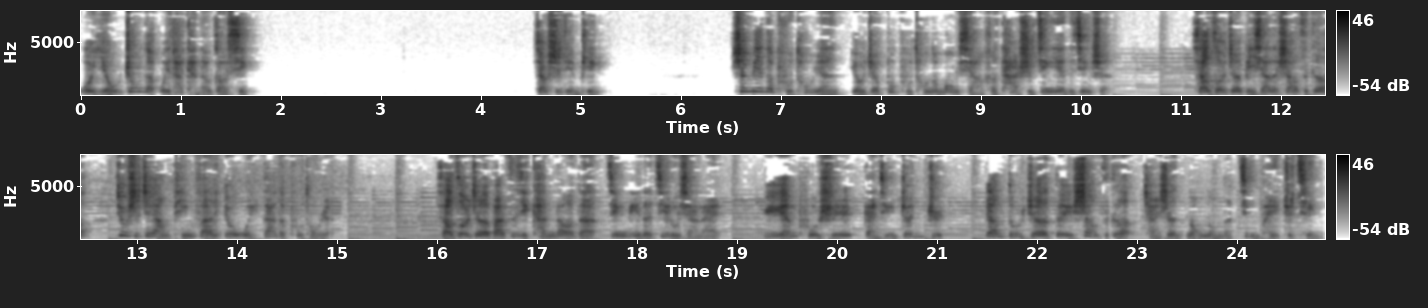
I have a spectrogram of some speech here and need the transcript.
我由衷的为他感到高兴。教师点评：身边的普通人有着不普通的梦想和踏实敬业的精神。小作者笔下的哨子哥就是这样平凡又伟大的普通人。小作者把自己看到的、经历的记录下来，语言朴实，感情真挚，让读者对哨子哥产生浓浓的敬佩之情。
